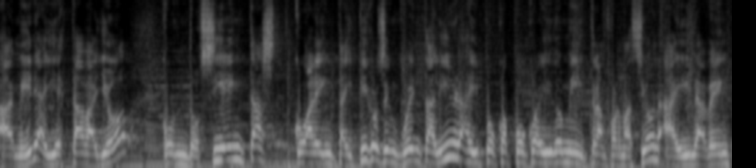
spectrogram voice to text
ah, mire, ahí estaba yo con 240 y pico, 50 libras y poco a poco ha ido mi transformación, ahí la ven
